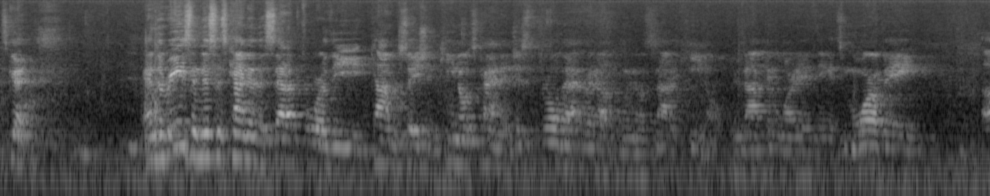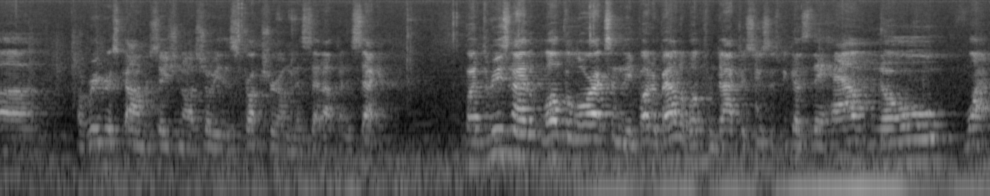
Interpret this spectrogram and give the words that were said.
It's good. It's good. And the reason this is kind of the setup for the conversation, keynotes kind of just throw that right out the window. It's not a keynote. You're not going to learn anything. It's more of a, uh, a rigorous conversation. I'll show you the structure I'm going to set up in a second. But the reason I love the Lorax and the Butter Battle book from Dr. Seuss is because they have no what?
